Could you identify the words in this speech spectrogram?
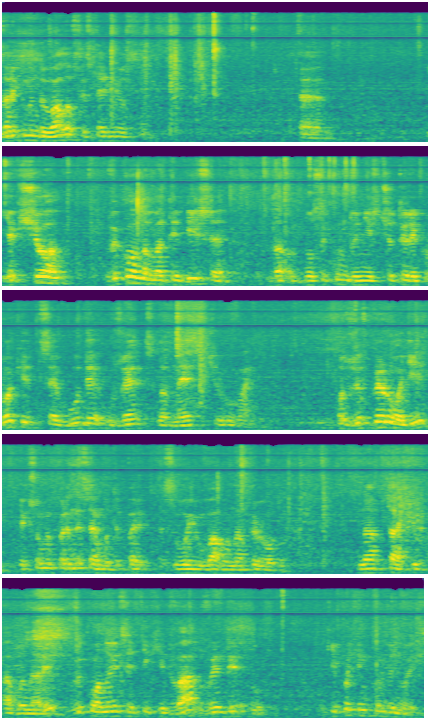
зарекомендувала в системі освіти. Е, Якщо виконувати більше за одну секунду, ніж 4 кроки, це буде вже складне чергування. Отже, в природі, якщо ми перенесемо тепер свою увагу на природу, на птахів або на риб, виконуються тільки два види руху, які потім комбінуються.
